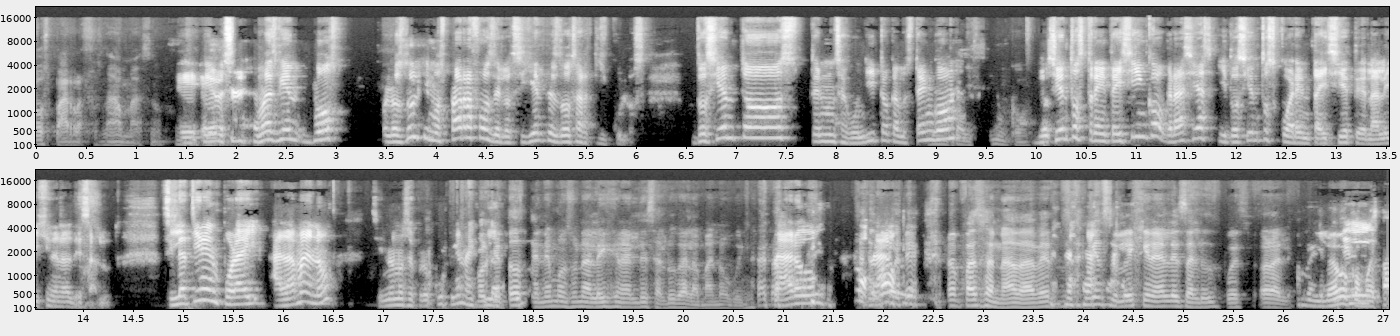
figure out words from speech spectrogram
dos párrafos nada más, ¿no? Eh, eh, exacto, más bien dos, los últimos párrafos de los siguientes dos artículos. 200, ten un segundito que los tengo. 235, gracias, y 247 de la Ley General de Salud. Si la tienen por ahí a la mano, si no, no se preocupen. Aquí Porque todos tenemos una ley general de salud a la mano, güey. Claro, claro. No pasa nada. A ver, saquen su ley general de salud, pues, órale. Y luego, como está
